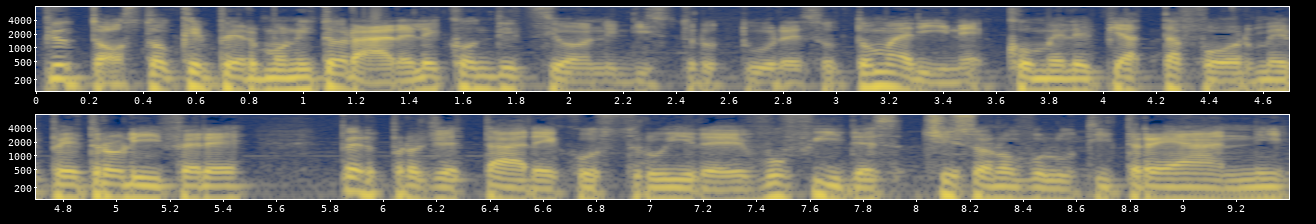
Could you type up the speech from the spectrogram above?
Piuttosto che per monitorare le condizioni di strutture sottomarine come le piattaforme petrolifere. Per progettare e costruire VFIDES ci sono voluti tre anni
